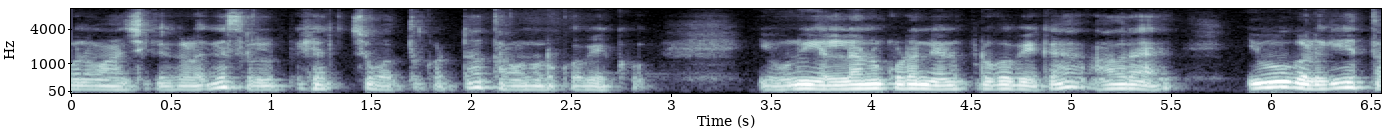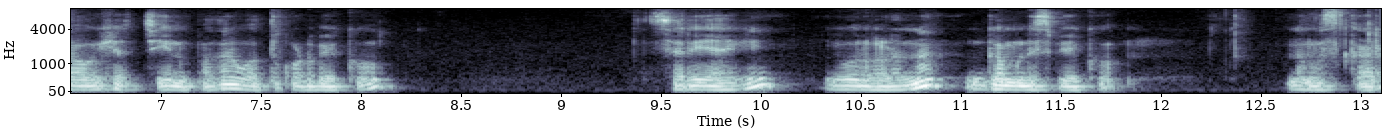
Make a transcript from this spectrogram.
ಗುಣವಾಂಚಿಕೆಗಳಿಗೆ ಸ್ವಲ್ಪ ಹೆಚ್ಚು ಒತ್ತು ಕೊಟ್ಟ ತಾವು ನೋಡ್ಕೋಬೇಕು. ಇವನು ಎಲ್ಲನೂ ಕೂಡ ನೆನಪಿಡ್ಕೋಬೇಕಾ ಆದರೆ ಇವುಗಳಿಗೆ ತಾವು ಹೆಚ್ಚು ಏನಪ್ಪ ಅಂದರೆ ಒತ್ತು ಕೊಡಬೇಕು. ಸರಿಯಾಗಿ ಇವುಗಳನ್ನು ಗಮನಿಸಬೇಕು. ನಮಸ್ಕಾರ.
